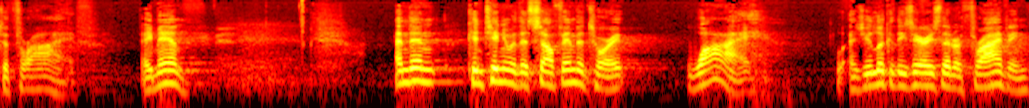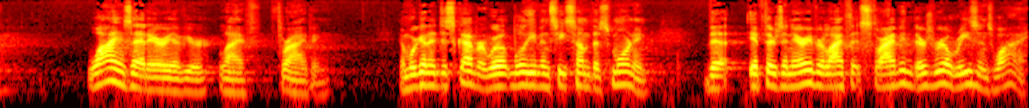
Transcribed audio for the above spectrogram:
to thrive. Amen. And then continue with the self inventory. Why? As you look at these areas that are thriving, why is that area of your life thriving? And we're going to discover, we'll, we'll even see some this morning, that if there's an area of your life that's thriving, there's real reasons why.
